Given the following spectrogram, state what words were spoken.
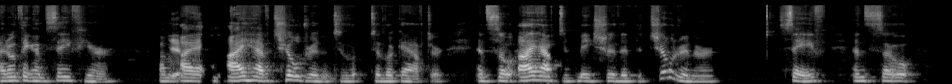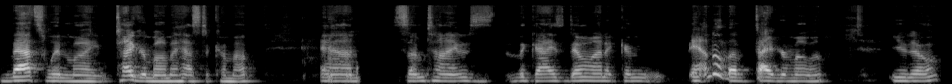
I don't think I'm safe here. Um, yeah. I I have children to to look after, and so I have to make sure that the children are safe. And so that's when my tiger mama has to come up, and sometimes the guys don't want to can handle the tiger mama, you know.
